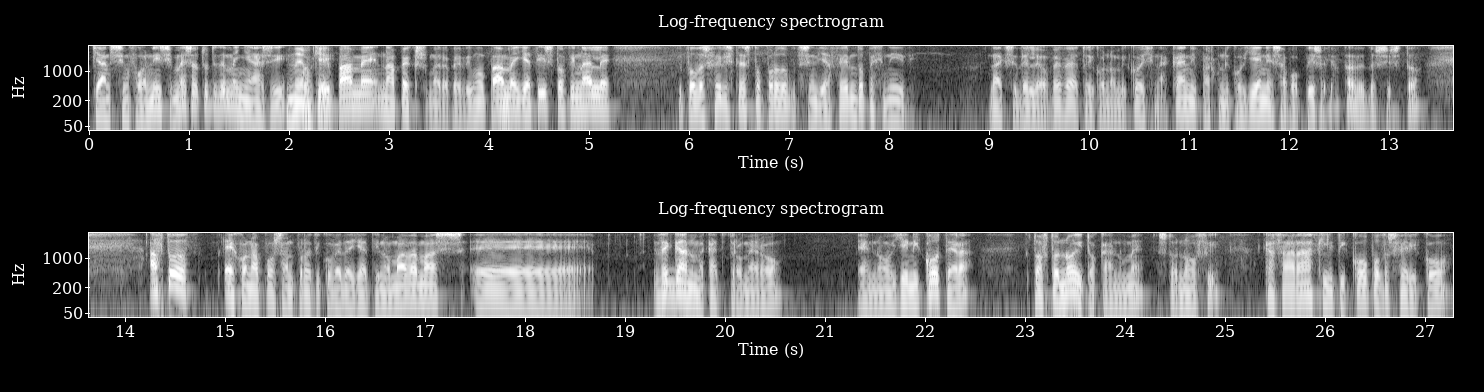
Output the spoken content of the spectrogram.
Και αν συμφωνήσει μέσα του ότι δεν με νοιάζει, ναι, okay, okay. πάμε να παίξουμε, ρε παιδί μου. Πάμε mm. γιατί στο φινάλε οι ποδοσφαιριστές το πρώτο που τους ενδιαφέρει είναι το παιχνίδι. Εντάξει, δεν λέω βέβαια, το οικονομικό έχει να κάνει, υπάρχουν οικογένειες από πίσω, για αυτά δεν το συζητώ. Αυτό έχω να πω σαν πρώτη κουβέντα για την ομάδα μας. Ε, δεν κάνουμε κάτι τρομερό, ενώ γενικότερα το αυτονόητο κάνουμε στον Όφη, καθαρά αθλητικό, ποδοσφαιρικό,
